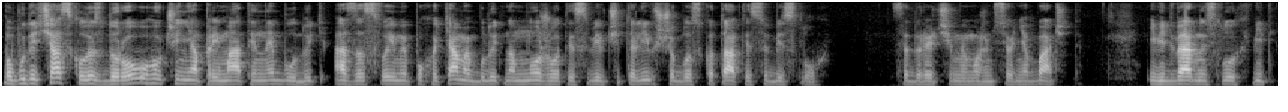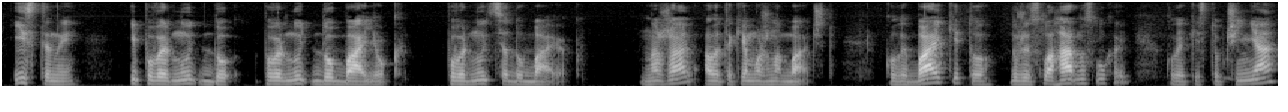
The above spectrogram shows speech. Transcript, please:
Бо буде час, коли здорового вчення приймати не будуть, а за своїми похотями будуть намножувати собі вчителів, щоб лоскотати собі слух. Це, до речі, ми можемо сьогодні бачити. І відвернуть слух від істини і повернуть до, повернуть до байок, повернуться до байок. На жаль, але таке можна бачити. Коли байки, то дуже гарно слухають, коли якесь товчення,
